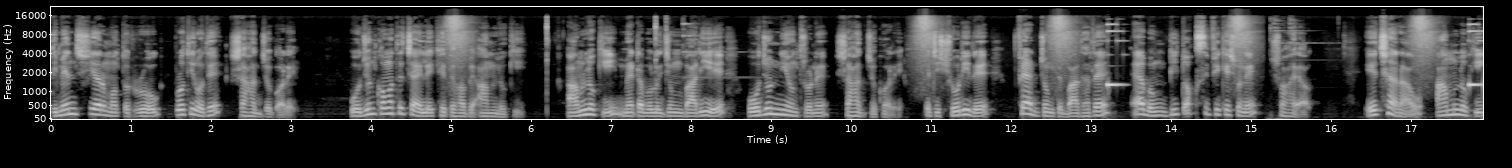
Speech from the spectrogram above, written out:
ডিমেনশিয়ার মতো রোগ প্রতিরোধে সাহায্য করে। ওজন কমাতে চাইলে খেতে হবে আমলকি। আমলকি মেটাবলিজম বাড়িয়ে ওজন নিয়ন্ত্রণে সাহায্য করে। এটি শরীরে ফ্যাট জমতে বাধা দেয় এবং ডিটক্সিফিকেশনে সহায়ক। এছাড়াও আমলকি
